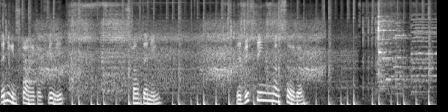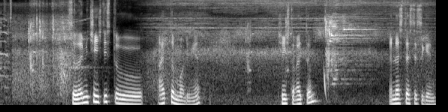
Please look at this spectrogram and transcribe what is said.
turning is strong I can feel it strong turning the drifting not so though. So let me change this to item modding, yeah? Change to item. And let's test this again.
